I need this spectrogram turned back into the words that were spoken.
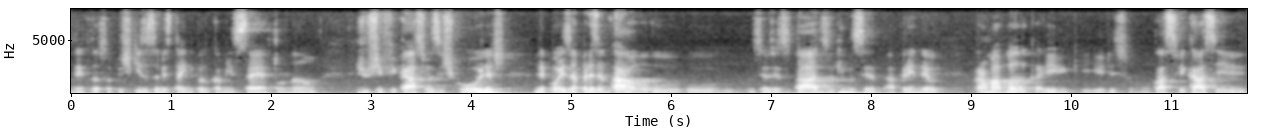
dentro da sua pesquisa, saber se está indo pelo caminho certo ou não, justificar suas escolhas, depois apresentar o, o, os seus resultados, o que você aprendeu, para uma banca e que eles classificassem se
